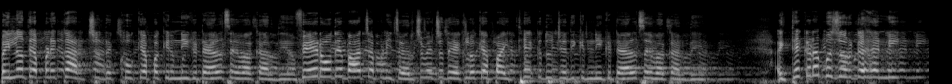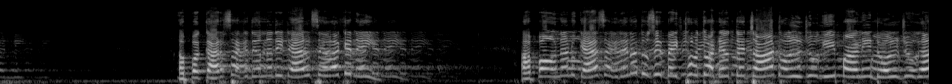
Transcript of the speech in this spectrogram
ਪਹਿਲਾਂ ਤੇ ਆਪਣੇ ਘਰ 'ਚ ਦੇਖੋ ਕਿ ਆਪਾਂ ਕਿੰਨੀ ਕਟਹਿਲ ਸੇਵਾ ਕਰਦੇ ਹਾਂ। ਫਿਰ ਉਹਦੇ ਬਾਅਦ 'ਚ ਆਪਣੀ ਚਰਚ ਵਿੱਚ ਦੇਖ ਲਓ ਕਿ ਆਪਾਂ ਇੱਥੇ ਇੱਕ ਦੂਜੇ ਦੀ ਕਿੰਨੀ ਕਟਹਿਲ ਸੇਵਾ ਕਰਦੇ ਹਾਂ। ਇੱਥੇ ਕਿਹੜਾ ਬਜ਼ੁਰਗ ਹੈ ਨਹੀਂ ਆਪਾਂ ਕਰ ਸਕਦੇ ਉਹਨਾਂ ਦੀ ਟਹਿਲ ਸੇਵਾ ਕਿ ਨਹੀਂ? ਆਪਾਂ ਉਹਨਾਂ ਨੂੰ ਕਹਿ ਸਕਦੇ ਨਾ, ਤੁਸੀਂ ਬੈਠੋ, ਤੁਹਾਡੇ ਉੱਤੇ ਚਾਹ ਡੁੱਲ ਜੂਗੀ, ਪਾਣੀ ਡੁੱਲ ਜੂਗਾ।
